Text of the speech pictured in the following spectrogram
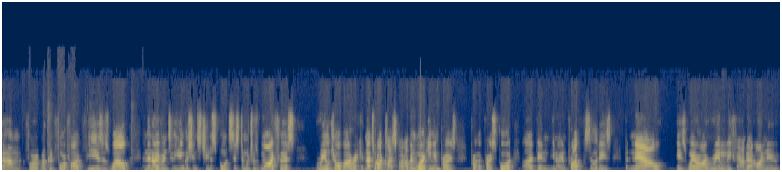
um, for a good four or five years as well, and then over into the English Institute of Sports System, which was my first real job, I reckon. That's what I classified. I've been working in pros, pro, pro sport. I've been, you know, in private facilities, but now is where I really found out I knew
